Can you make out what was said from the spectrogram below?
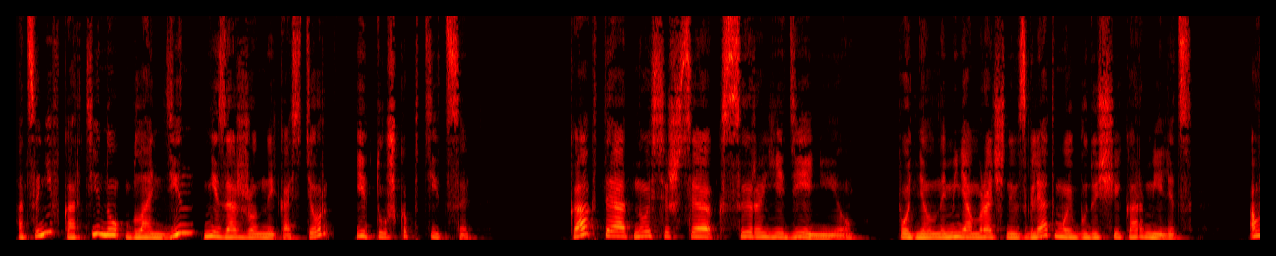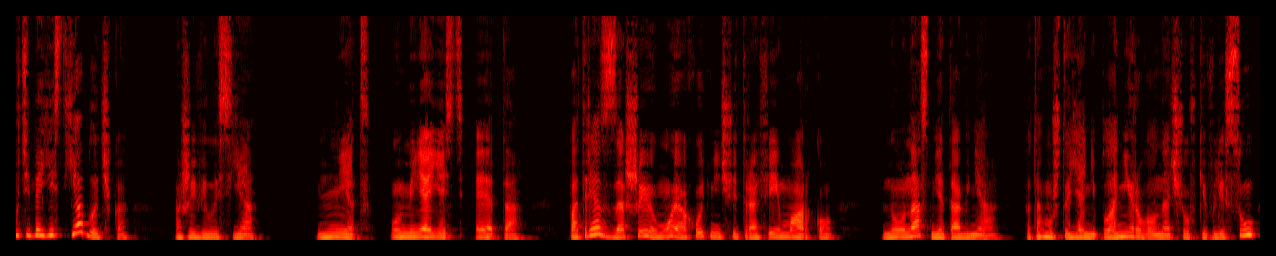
оценив картину «Блондин, незажженный костер и тушка птицы». «Как ты относишься к сыроедению?» — поднял на меня мрачный взгляд мой будущий кормилец. «А у тебя есть яблочко?» — оживилась я. «Нет, у меня есть это», — потряс за шею мой охотничий трофей Марко. «Но у нас нет огня, потому что я не планировал ночевки в лесу,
